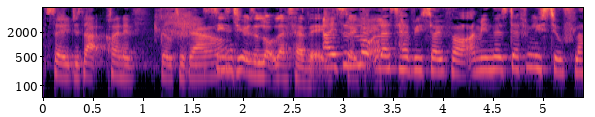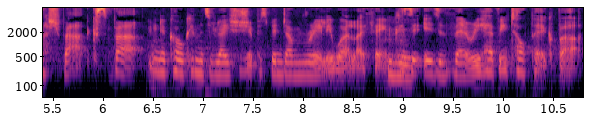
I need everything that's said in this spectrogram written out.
So does that kind of filter down? Season two is a lot less heavy. It's so a lot far. less heavy so far. I mean, there's definitely still flashbacks, but Nicole Kidman's relationship has been done really well, I think, because mm-hmm. is a very heavy topic. But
